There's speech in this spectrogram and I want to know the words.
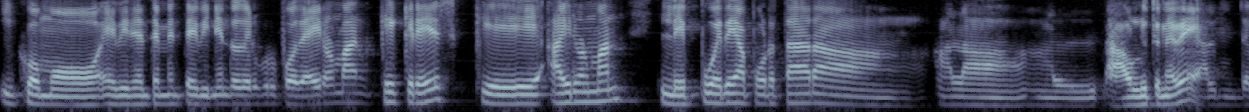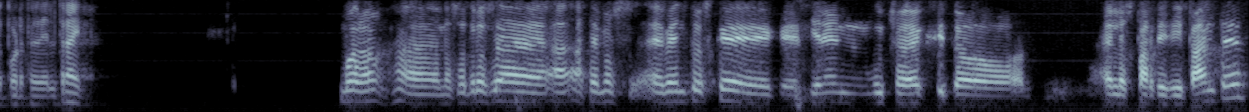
y como evidentemente viniendo del grupo de Ironman qué crees que Ironman le puede aportar a, a la al, a UTMB al deporte del trail bueno, uh, nosotros uh, hacemos eventos que, que, tienen mucho éxito los participantes.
